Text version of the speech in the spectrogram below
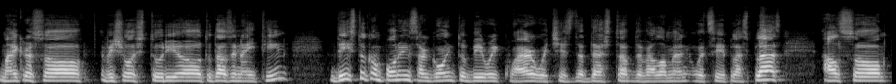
Microsoft Visual Studio 2019. These two components are going to be required, which is the desktop development with C++, also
